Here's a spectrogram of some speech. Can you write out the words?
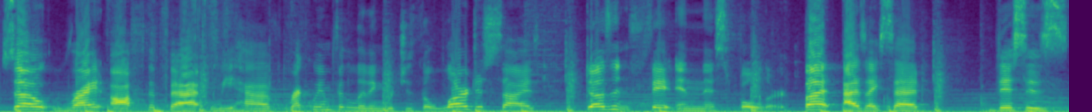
so right off the bat, we have Requiem for the Living, which is the largest size, doesn't fit in this folder. But as I said, this is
